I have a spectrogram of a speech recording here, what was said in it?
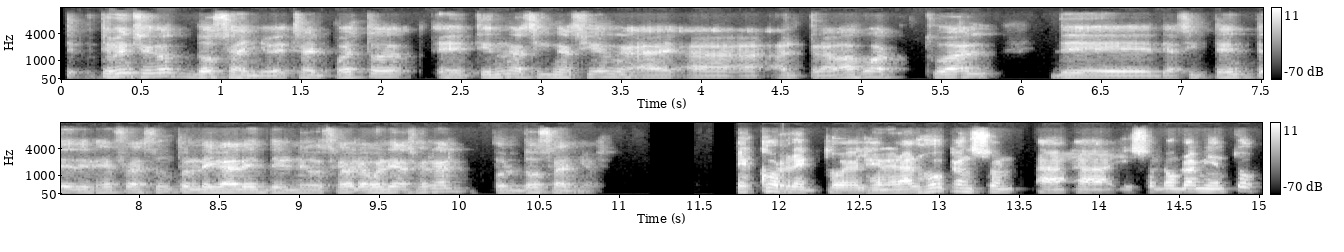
Te mencionó dos años. El puesto eh, tiene una asignación al trabajo actual de, asistente del jefe de asuntos legales del negociador de la Guardia Nacional por dos años. Es correcto. El general Hawkinson hizo el nombramiento.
